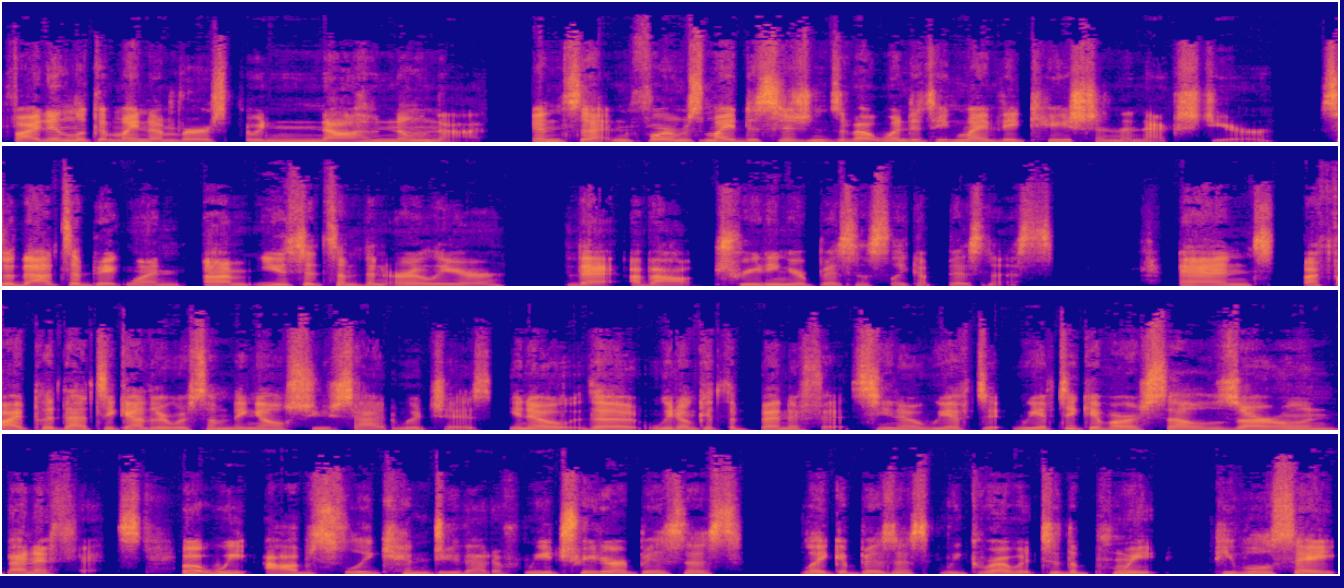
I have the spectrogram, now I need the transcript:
If I didn't look at my numbers, I would not have known that. And so that informs my decisions about when to take my vacation the next year. So that's a big one. Um, you said something earlier that about treating your business like a business. And if I put that together with something else you said, which is, you know, the we don't get the benefits, you know, we have to we have to give ourselves our own benefits. But we absolutely can do that. If we treat our business like a business, we grow it to the point people say,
